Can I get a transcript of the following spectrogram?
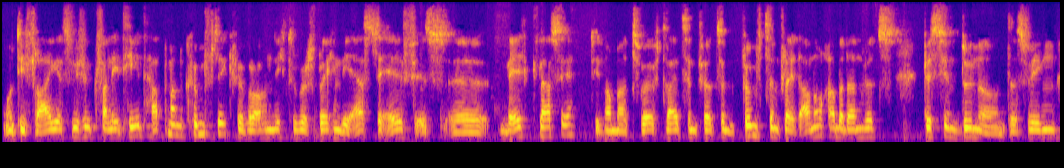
Und die Frage ist, wie viel Qualität hat man künftig? Wir brauchen nicht drüber sprechen. Die erste Elf ist äh, Weltklasse. Die Nummer 12, 13, 14, 15 vielleicht auch noch, aber dann wird's bisschen dünner. Und deswegen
